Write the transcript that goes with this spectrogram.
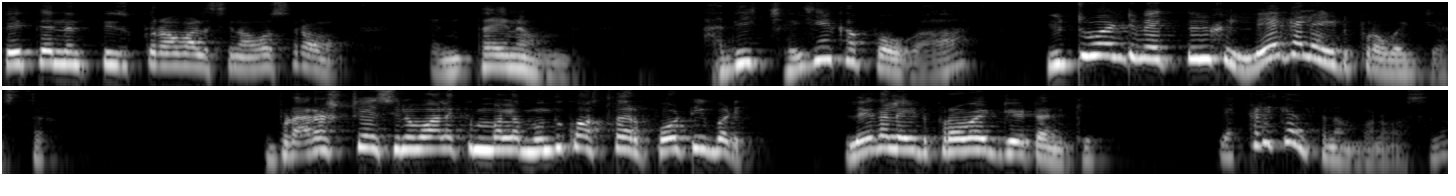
చైతన్యం తీసుకురావాల్సిన అవసరం ఎంతైనా ఉంది. అది చేయకపోగా ఇటువంటి వ్యక్తులకు లీగల్ ఎయిడ్ ప్రొవైడ్ చేస్తారు. ఇప్పుడు అరెస్ట్ చేసిన వాళ్ళకి మళ్ళీ ముందుకు వస్తారు పోటీపడి లీగల్ ఎయిడ్ ప్రొవైడ్ చేయడానికి ఎక్కడికి వెళ్తున్నాం మనం అసలు?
